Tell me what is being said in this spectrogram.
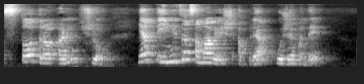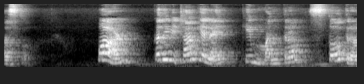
स्तोत्र आणि श्लोक या तिन्हीचा समावेश आपल्या पूजेमध्ये असतो. पण कधी विचार केलाय की मंत्र स्तोत्र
